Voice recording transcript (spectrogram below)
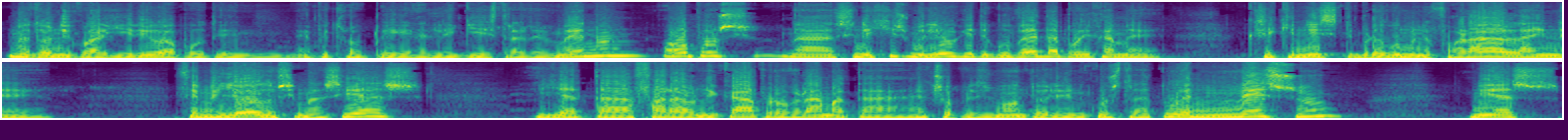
με τον Νίκο Αργυρίου από την Επιτροπή Αλληλεγγύης Στρατευμένων όπως να συνεχίσουμε λίγο και την κουβέντα που είχαμε ξεκινήσει την προηγούμενη φορά αλλά είναι θεμελιώδου σημασίας για τα φαραωνικά προγράμματα εξοπλισμών του ελληνικού στρατού εν μέσω μιας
